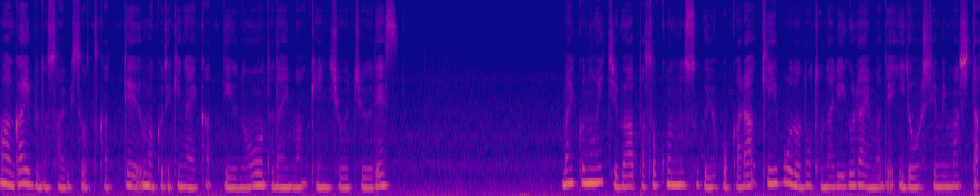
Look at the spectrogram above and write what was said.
まあ、外部のサービスを使ってうまくできないかっていうのをただいま検証中です。マイクの位置はパソコンのすぐ横からキーボードの隣ぐらいまで移動してみました。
